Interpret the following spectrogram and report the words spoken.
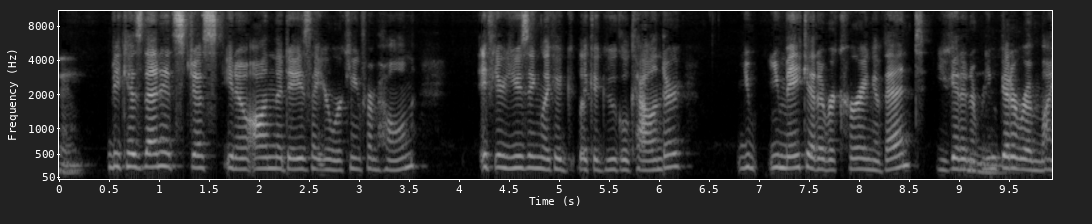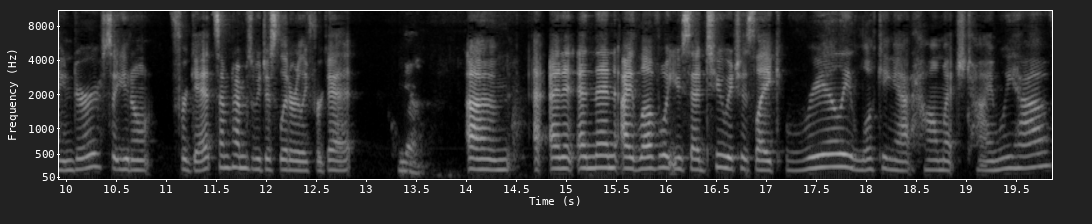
Mm because then it's just you know on the days that you're working from home if you're using like a like a google calendar you you make it a recurring event you get an mm. you get a reminder so you don't forget. Sometimes we just literally forget. Yeah. Um and and then i love what you said too which is like really looking at how much time we have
